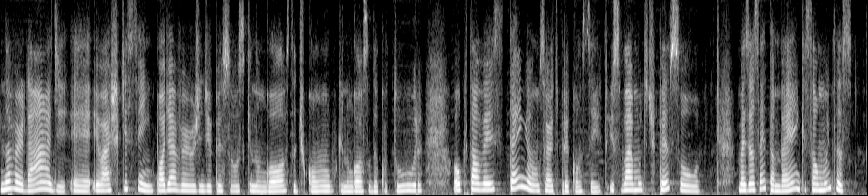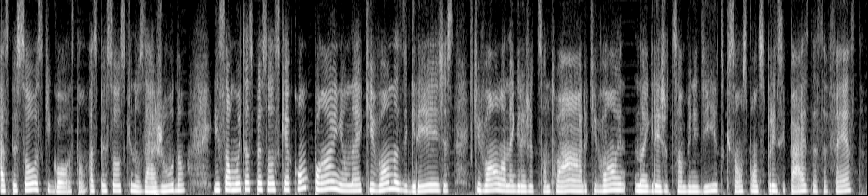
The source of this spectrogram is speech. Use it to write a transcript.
E na verdade, é, eu acho que sim, pode haver hoje em dia pessoas que não gostam de Congo, que não gostam da cultura, ou que talvez tenham um certo preconceito. Isso vai muito de pessoa. Mas eu sei também que são muitas as pessoas que gostam, as pessoas que nos ajudam, e são muitas pessoas que acompanham, né, que vão nas igrejas, que vão lá na igreja do santuário, que vão na igreja de São Benedito, que são os pontos principais dessa festa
